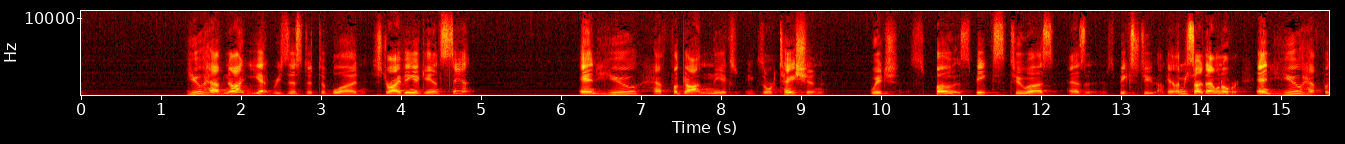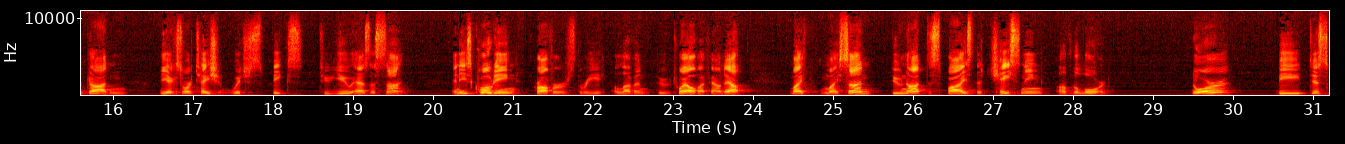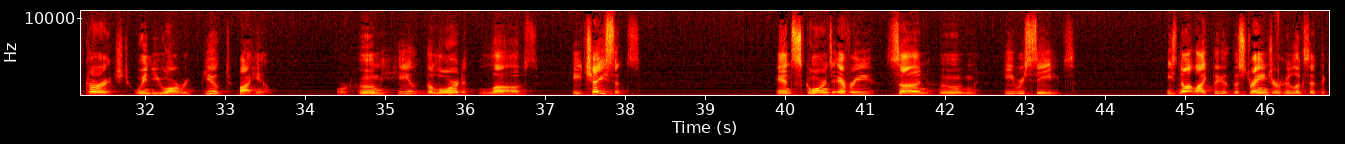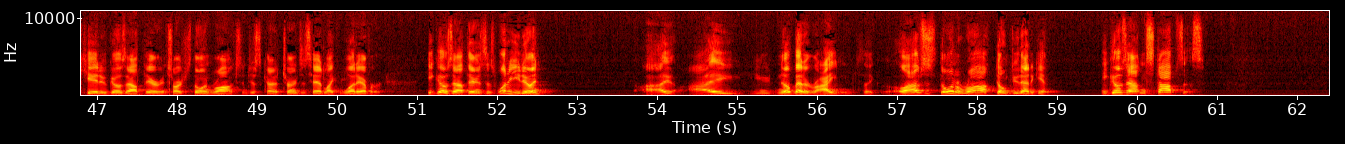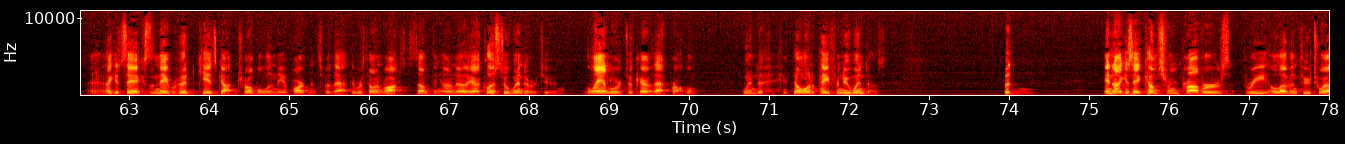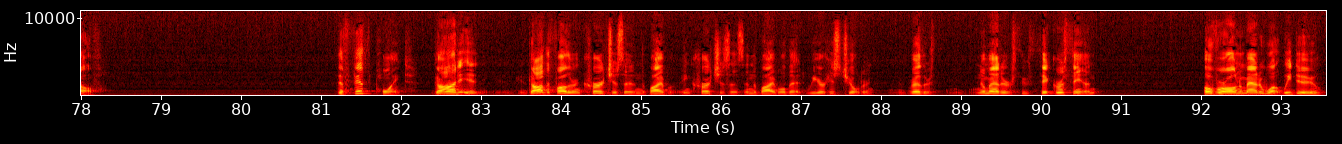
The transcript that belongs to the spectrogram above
You have not yet resisted to blood, striving against sin. And you have forgotten the exhortation which speaks to us as speaks to okay let me start that one over. And you have forgotten the exhortation which speaks to you as a son. And he's quoting proverbs 3 11 through 12 i found out. My, my son do not despise the chastening of the lord nor be discouraged when you are rebuked by him. For whom he the lord loves he chastens and scorns every son whom he receives. He's not like the, the stranger who looks at the kid who goes out there and starts throwing rocks and just kind of turns his head like whatever. He goes out there and says, What are you doing? I, I, you know better, right? It's like, Oh, I was just throwing a rock. Don't do that again. He goes out and stops us. I could say it because the neighborhood kids got in trouble in the apartments for that. They were throwing rocks at something. I don't know. They got close to a window or two. And the landlord took care of that problem. Window, don't want to pay for new windows. But, and like I said, it comes from Proverbs 3 11 through 12. The fifth point God, God the Father encourages us in the Bible, encourages us in the Bible that we are His children, whether no matter through thick or thin. Overall, no matter what we do,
